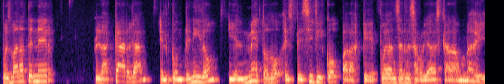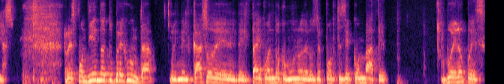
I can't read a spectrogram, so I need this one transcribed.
pues van a tener la carga, el contenido y el método específico para que puedan ser desarrolladas cada una de ellas. Respondiendo a tu pregunta, en el caso del taekwondo como uno de los deportes de combate, bueno, pues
